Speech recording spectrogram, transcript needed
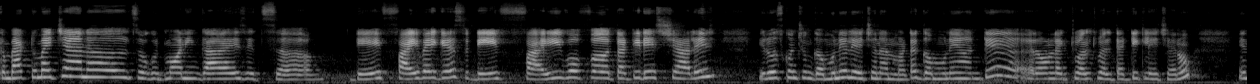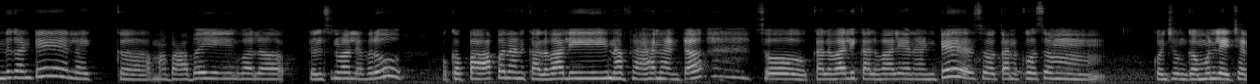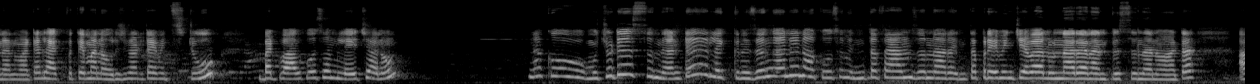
Welcome back to my channel so good morning guys it's day five I guess day five of thirty days challenge ఈరోజు కొంచెం గమ్మునే లేచాను అనమాట గమ్మునే అంటే around like twelve twelve థర్టీకి లేచాను. ఎందుకంటే లైక్ uh, మా బాబాయ్ వాళ్ళ తెలిసిన వాళ్ళు ఎవరు ఒక పాప నన్ను కలవాలి నా ఫ్యాన్ అంట. సో కలవాలి కలవాలి అని అంటే సో తన కోసం కొంచెం గమ్మున లేచాను అనమాట లేకపోతే మన original time it's two but వాళ్ళ కోసం లేచాను. నాకు ముచ్చటేస్తుంది అంటే లైక్ నిజంగానే నా కోసం ఇంత ఫ్యాన్స్ ఉన్నారా ఇంత ప్రేమించే వాళ్ళు ఉన్నారా అని అనిపిస్తుంది అనమాట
